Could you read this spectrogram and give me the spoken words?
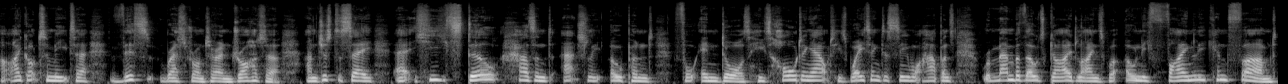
Uh, I got to meet uh, this restaurateur in and just to say, uh, he still hasn't actually opened for indoors. He's holding out, he's waiting to see what happens. Remember, those guidelines were only finally confirmed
